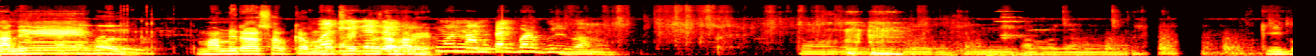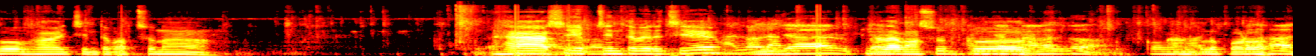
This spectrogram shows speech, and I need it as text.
নানি বল। মামিরা সব কেমন আছে একটু জানাবে। তোমার নামটা একবার বলবা। তোমাদের ভিডিও ভীষণ ভালো লাগে। কি গো ভাই চিনতে পারছ না? হ্যাঁ আসিফ চিনতে পেরেছি। দাদা মাসুদ গো। আনজার না আলহাজ গো? কমেন্টগুলো পড়ো হ্যাঁ।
